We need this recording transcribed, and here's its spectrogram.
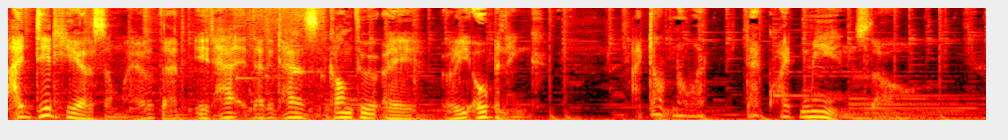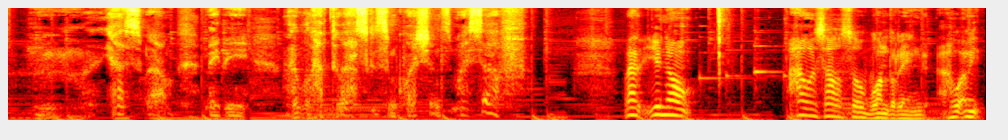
I did hear somewhere that it ha- that it has gone through a reopening. I don't know what that quite means, though. Hmm, yes, well, maybe I will have to ask some questions myself. Well, you know, I was also wondering. I mean,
